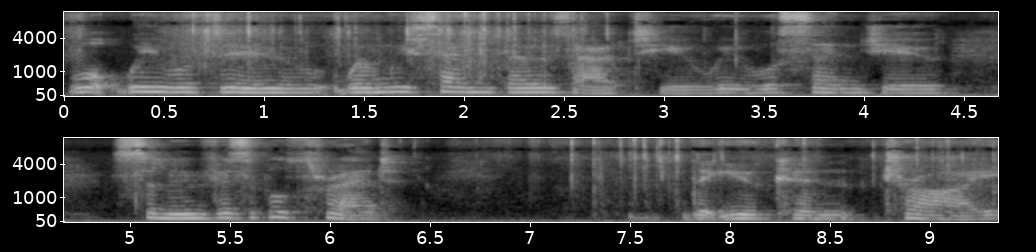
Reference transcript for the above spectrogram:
what we will do when we send those out to you, we will send you some invisible thread that you can try.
